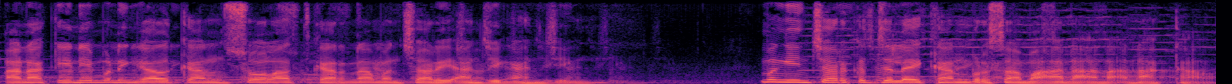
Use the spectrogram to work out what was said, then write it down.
Anak ini meninggalkan sholat karena mencari anjing-anjing, mengincar kejelekan bersama anak-anak nakal.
